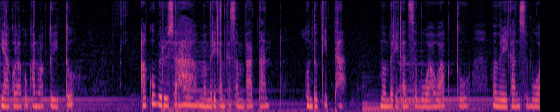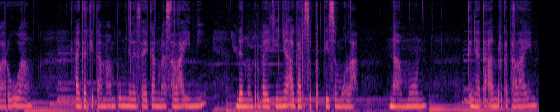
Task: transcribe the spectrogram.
Yang aku lakukan waktu itu, aku berusaha memberikan kesempatan untuk kita, memberikan sebuah waktu, memberikan sebuah ruang agar kita mampu menyelesaikan masalah ini dan memperbaikinya agar seperti semula namun, kenyataan berkata lain.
